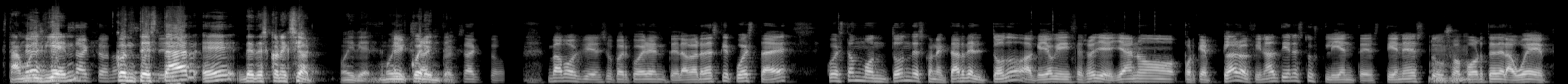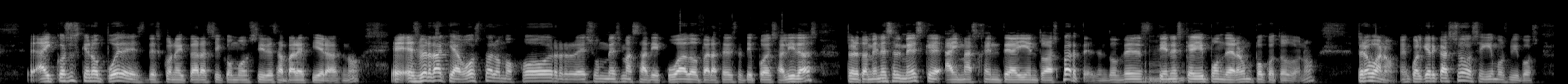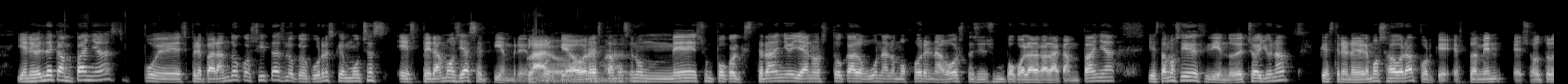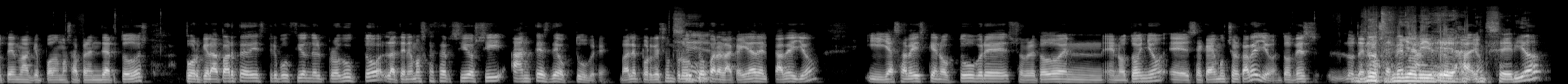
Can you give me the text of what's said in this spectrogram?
Está muy bien contestar eh, de desconexión. Muy bien, muy coherente. Exacto. Vamos bien, súper coherente. La verdad es que cuesta, ¿eh? Cuesta un montón desconectar del todo aquello que dices, oye, ya no. Porque, claro, al final tienes tus clientes, tienes tu soporte de la web, hay cosas que no puedes desconectar así como si desaparecieras, ¿no? Eh, es verdad que agosto a lo mejor es un mes más adecuado para hacer este tipo de salidas, pero también es el mes que hay más gente ahí en todas partes, entonces tienes que ponderar un poco todo, ¿no? Pero bueno, en cualquier caso, seguimos vivos. Y a nivel de campañas, pues preparando cositas, lo que ocurre es que muchas esperamos ya septiembre, claro, porque ahora estamos en un mes un poco extraño, ya nos toca alguna a lo mejor en agosto si es un poco larga la campaña, y estamos ahí decidiendo. De hecho, hay una que estrenaremos ahora porque esto también es otro tema que podemos aprender todos, porque la parte de distribución del producto la tenemos que hacer sí o sí antes de octubre, ¿vale? Porque es un producto para la caída del cabello y ya sabéis que en octubre, sobre todo en, otoño, eh, se cae mucho el cabello. Entonces lo tenemos No tenía ni idea, ¿en serio?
